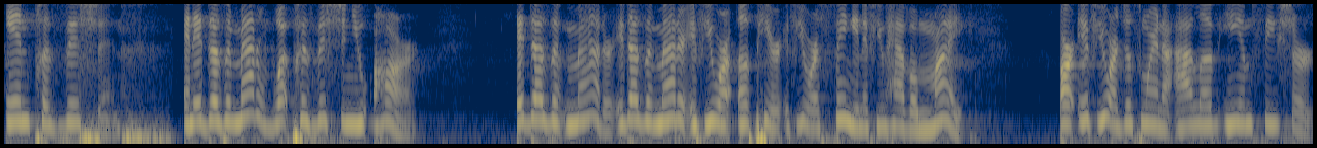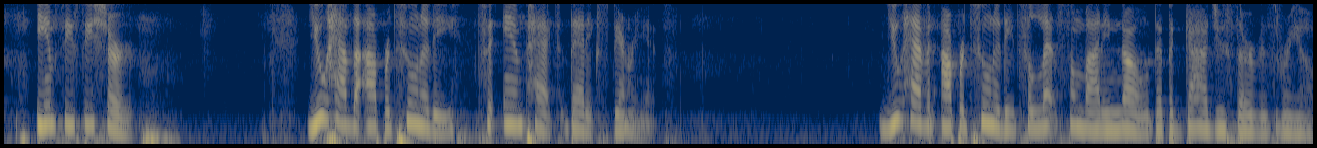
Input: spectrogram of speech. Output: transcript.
in position, and it doesn't matter what position you are, it doesn't matter. It doesn't matter if you are up here, if you are singing, if you have a mic, or if you are just wearing an I love EMC shirt, EMCC shirt. You have the opportunity to impact that experience. You have an opportunity to let somebody know that the God you serve is real.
